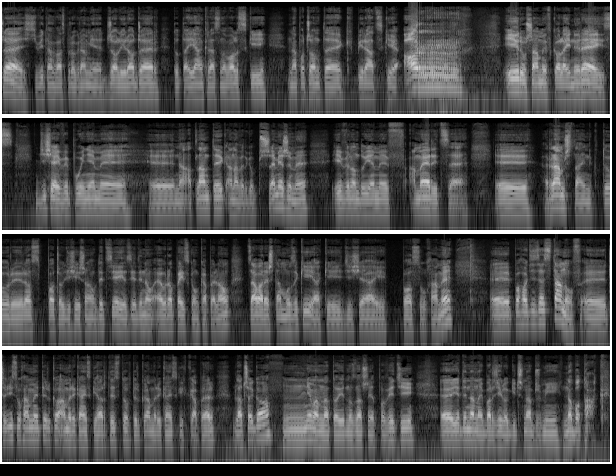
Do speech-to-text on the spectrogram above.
Cześć, witam Was w programie Jolly Roger. Tutaj Jan Krasnowolski. Na początek pirackie OR i ruszamy w kolejny rejs. Dzisiaj wypłyniemy y, na Atlantyk, a nawet go przemierzymy i wylądujemy w Ameryce. Yy, Rammstein, który rozpoczął dzisiejszą audycję, jest jedyną europejską kapelą. Cała reszta muzyki, jakiej dzisiaj posłuchamy, e, pochodzi ze Stanów, e, czyli słuchamy tylko amerykańskich artystów, tylko amerykańskich kapel. Dlaczego? Hmm, nie mam na to jednoznacznej odpowiedzi. E, jedyna najbardziej logiczna brzmi: no bo tak.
